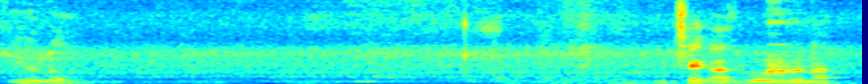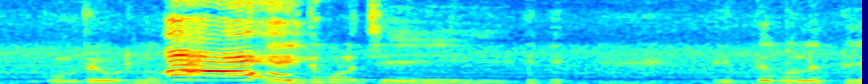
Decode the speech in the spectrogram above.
কি হলো? ইচ্ছে কাজ বলবে না, ঘুম থেকে উঠল। এই তো বলেছি, এই তো বলেতে।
